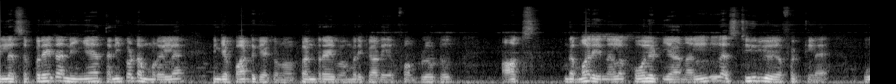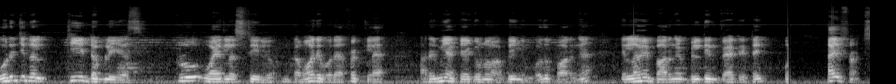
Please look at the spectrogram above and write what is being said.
இல்லை செப்பரேட்டாக நீங்கள் தனிப்பட்ட முறையில் நீங்கள் பாட்டு கேட்கணும். Pen drive memory card FM Bluetooth aux இந்த மாதிரி நல்ல குவாலிட்டியாக நல்ல ஸ்டீரியோ எஃபெக்டில் original TWS true wireless stereo இந்த மாதிரி ஒரு எஃபெக்டில் அருமையாக கேட்கணும் அப்படிங்கும்போது பாருங்கள் எல்லாமே பாருங்க built in battery type hi friends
